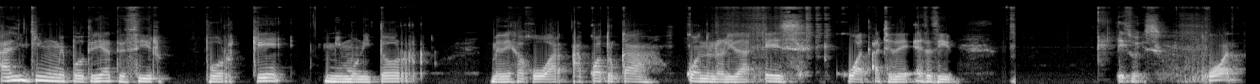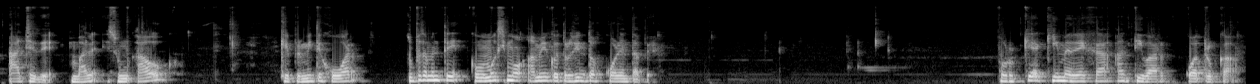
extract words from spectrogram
¿Alguien me podría decir por qué mi monitor me deja jugar a 4K cuando en realidad es Quad HD? Es decir, eso es Quad HD, ¿vale? Es un AUG que permite jugar supuestamente como máximo a 1440p. ¿Por qué aquí me deja activar 4K?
